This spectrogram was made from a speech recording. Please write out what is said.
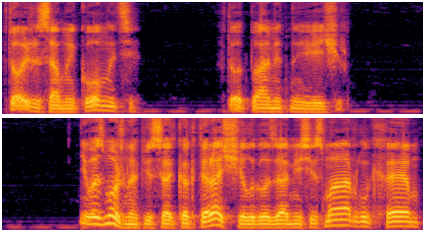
в той же самой комнате тот памятный вечер. Невозможно описать, как таращила глаза миссис Марглхэм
